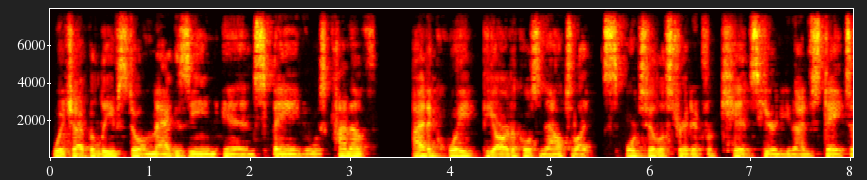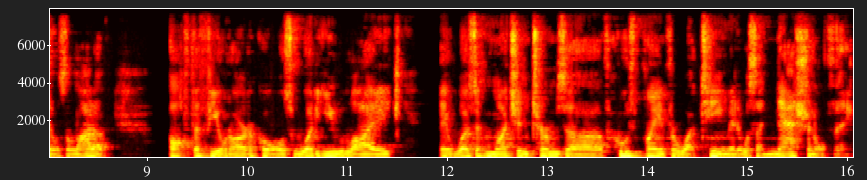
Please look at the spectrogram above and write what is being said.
which I believe still a magazine in Spain. It was kind of I'd equate the articles now to like Sports Illustrated for kids here in the United States. It was a lot of off the field articles. What do you like? It wasn't much in terms of who's playing for what team, and it was a national thing.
